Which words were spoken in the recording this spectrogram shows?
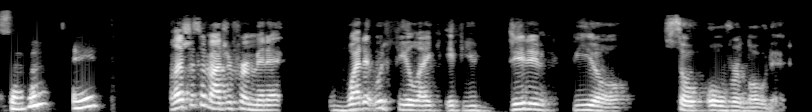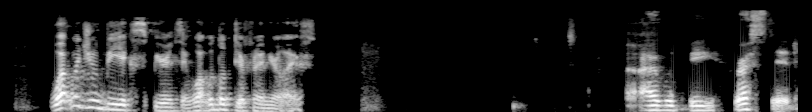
Seven, eight. Let's just imagine for a minute what it would feel like if you didn't feel so overloaded. What would you be experiencing? What would look different in your life? I would be rested.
